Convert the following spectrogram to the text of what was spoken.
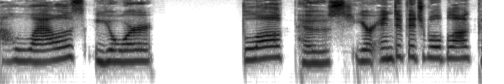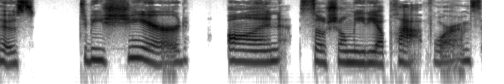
allows your blog post, your individual blog post, to be shared on social media platforms.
